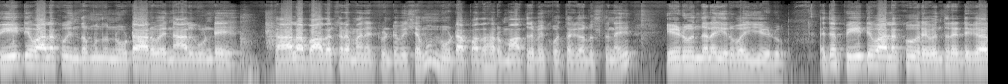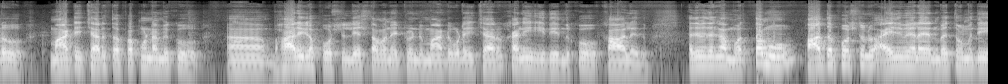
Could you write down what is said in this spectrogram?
పీఈటీ వాళ్ళకు ఇంతకుముందు నూట అరవై నాలుగు ఉండే. చాలా బాధాకరమైనటువంటి విషయము. నూట పదహారు మాత్రమే కొత్త కలుస్తున్నాయి ఏడు వందల ఇరవై ఏడు. అయితే పీఈటీ వాళ్ళకు రేవంత్ రెడ్డి గారు మాట ఇచ్చారు. తప్పకుండా మీకు భారీగా పోస్టులు వేస్తామనేటువంటి మాట కూడా ఇచ్చారు. కానీ ఇది ఎందుకు కాలేదు. అదేవిధంగా మొత్తము పాత పోస్టులు ఐదు వేల ఎనభై తొమ్మిది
